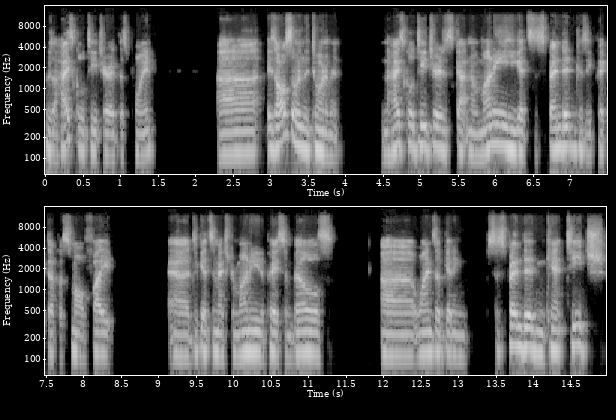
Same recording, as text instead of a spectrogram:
who's a high school teacher at this point, uh, is also in the tournament. And the high school teacher's got no money. He gets suspended because he picked up a small fight uh, to get some extra money to pay some bills. Uh, winds up getting suspended and can't teach.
